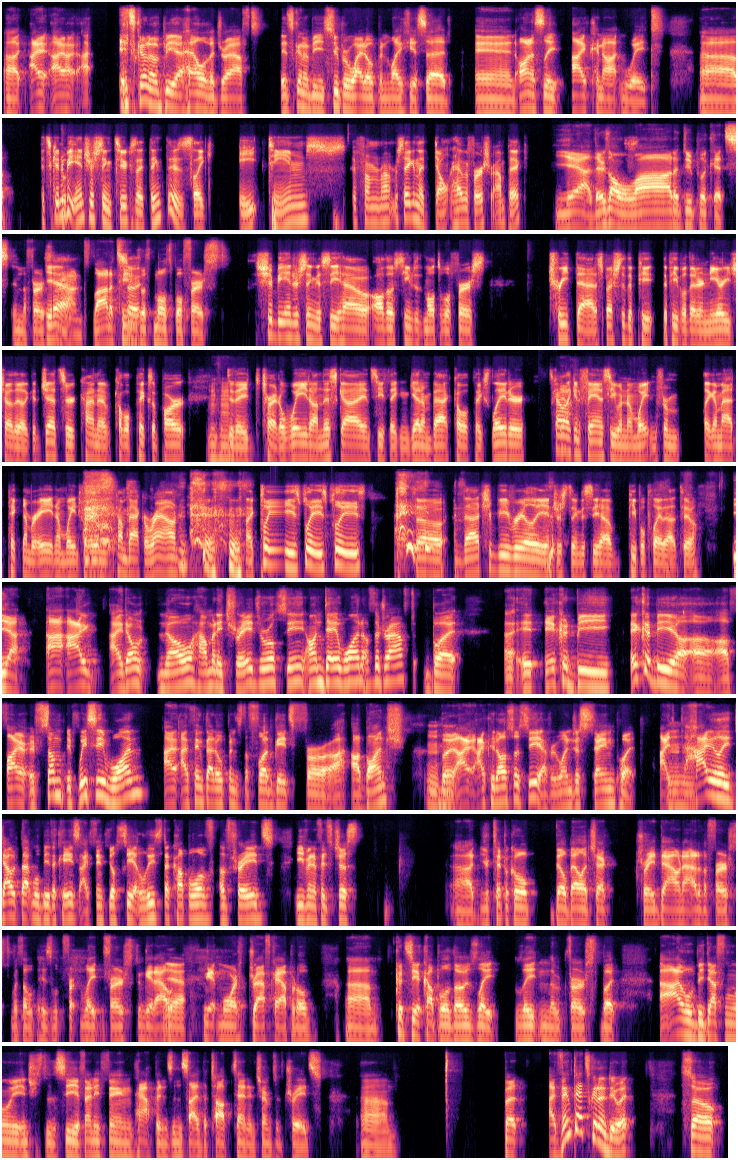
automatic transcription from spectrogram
uh, I, I, I, it's gonna be a hell of a draft. It's gonna be super wide open, like you said. And honestly, I cannot wait. Uh, it's gonna be interesting too because I think there's like eight teams, if I'm not mistaken, that don't have a first round pick. Yeah, there's a lot of duplicates in the first yeah. round. A lot of teams so, with multiple firsts should be interesting to see how all those teams with multiple firsts treat that, especially the pe- the people that are near each other. Like the Jets are kind of a couple picks apart. Mm-hmm. Do they try to wait on this guy and see if they can get him back a couple picks later? It's kind of yeah. like in fantasy when I'm waiting for like I'm at pick number eight and I'm waiting for him to come back around. like please, please, please. So that should be really interesting to see how people play that too. Yeah, I I don't know how many trades we'll see on day one of the draft, but uh, it it could be it could be a, a, fire if some if we see one, I, I think that opens the floodgates for a, a bunch. Mm-hmm. But I, I could also see everyone just staying put. I mm-hmm. highly doubt that will be the case. I think you'll see at least a couple of, of trades, even if it's just uh, your typical Bill Belichick trade down out of the first with a, his late first and get out, yeah. and get more draft capital. Um, could see a couple of those late late in the first, but I will be definitely interested to see if anything happens inside the top ten in terms of trades. Um, but I think that's going to do it. So,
